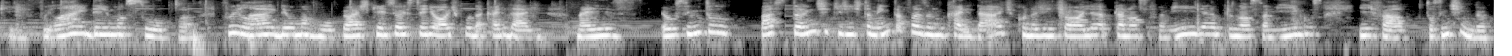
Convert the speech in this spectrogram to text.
que fui lá e dei uma sopa, fui lá e dei uma roupa. Eu acho que esse é o estereótipo da caridade. Mas eu sinto bastante que a gente também está fazendo caridade quando a gente olha para nossa família, para os nossos amigos e fala: estou sentindo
